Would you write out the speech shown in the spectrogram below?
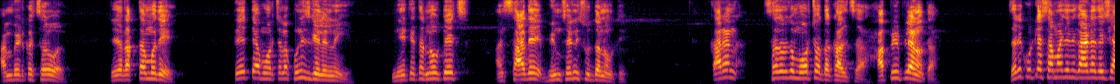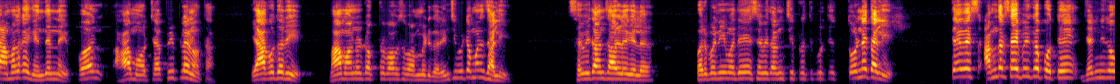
आंबेडकर चळवळ त्याच्या रक्तामध्ये ते त्या मोर्चाला कुणीच गेलेलं नाही नेते तर नव्हतेच आणि साधे भीमसैनिकसुद्धा नव्हते. कारण सदर जो मोर्चा होता कालचा हा प्री प्लॅन होता. जरी कुठल्या समाजाने गाड्या द्यायची आम्हाला काही घेणं नाही पण हा मोर्चा प्री प्लॅन होता. या अगोदरही महामानव डॉक्टर बाबासाहेब आंबेडकर यांची विटंबना झाली. संविधान जाळलं गेलं. परभणीमध्ये संविधानाची प्रतिकृती तोडण्यात आली. त्यावेळेस आमदार साहेब गप्प होते. ज्यांनी जो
